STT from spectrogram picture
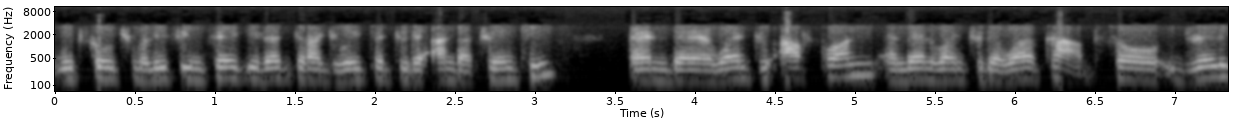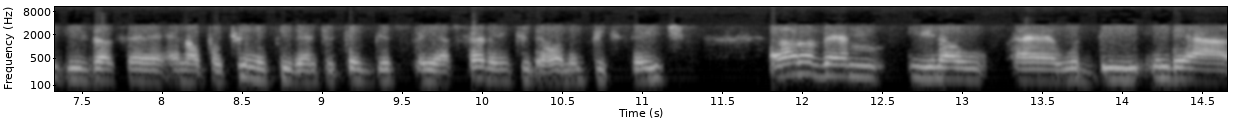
with Coach Molefi Ntseki that graduated to the under 20 and uh, went to AFCON and then went to the World Cup. So it really gives us an opportunity then to take these players further into the Olympic stage. A lot of them, you know, would be in their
